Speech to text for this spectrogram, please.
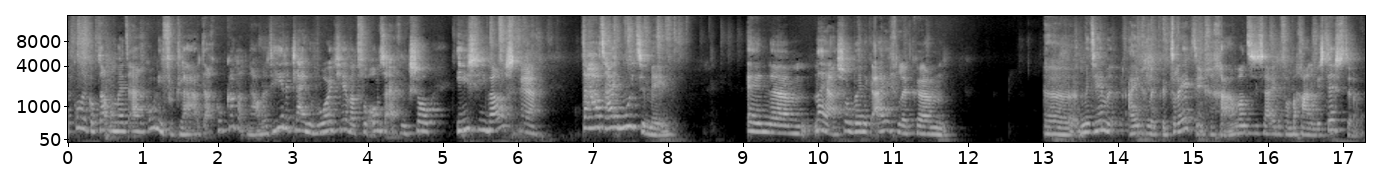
dat kon ik op dat moment eigenlijk ook niet verklaren. Ik dacht, hoe kan dat nou? Dat hele kleine woordje, wat voor ons eigenlijk zo easy was, Ja. daar had hij moeite mee. En ehm, nou ja, zo ben ik eigenlijk ehm, eh, met hem eigenlijk het traject ingegaan. Want ze zeiden van, we gaan hem eens testen.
